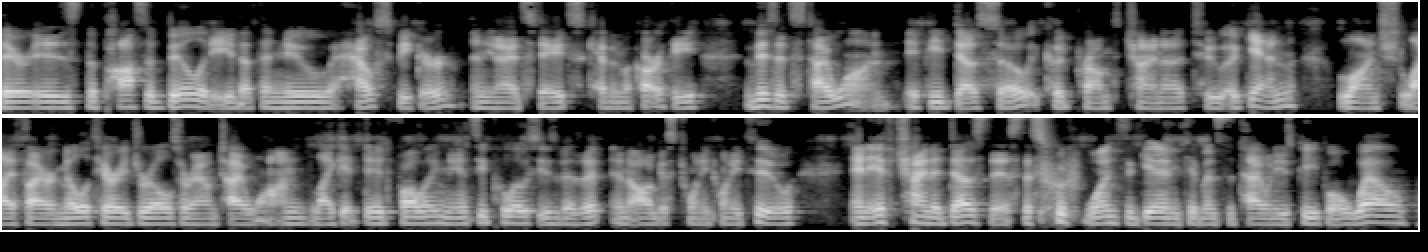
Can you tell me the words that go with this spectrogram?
there is the possibility that the new House Speaker in the United States, Kevin McCarthy, visits Taiwan. If he does so, it could prompt China to again launch live fire military drills around Taiwan, like it did following Nancy Pelosi's visit in August 2022. And if China does this, this would once again convince the Taiwanese people, well,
